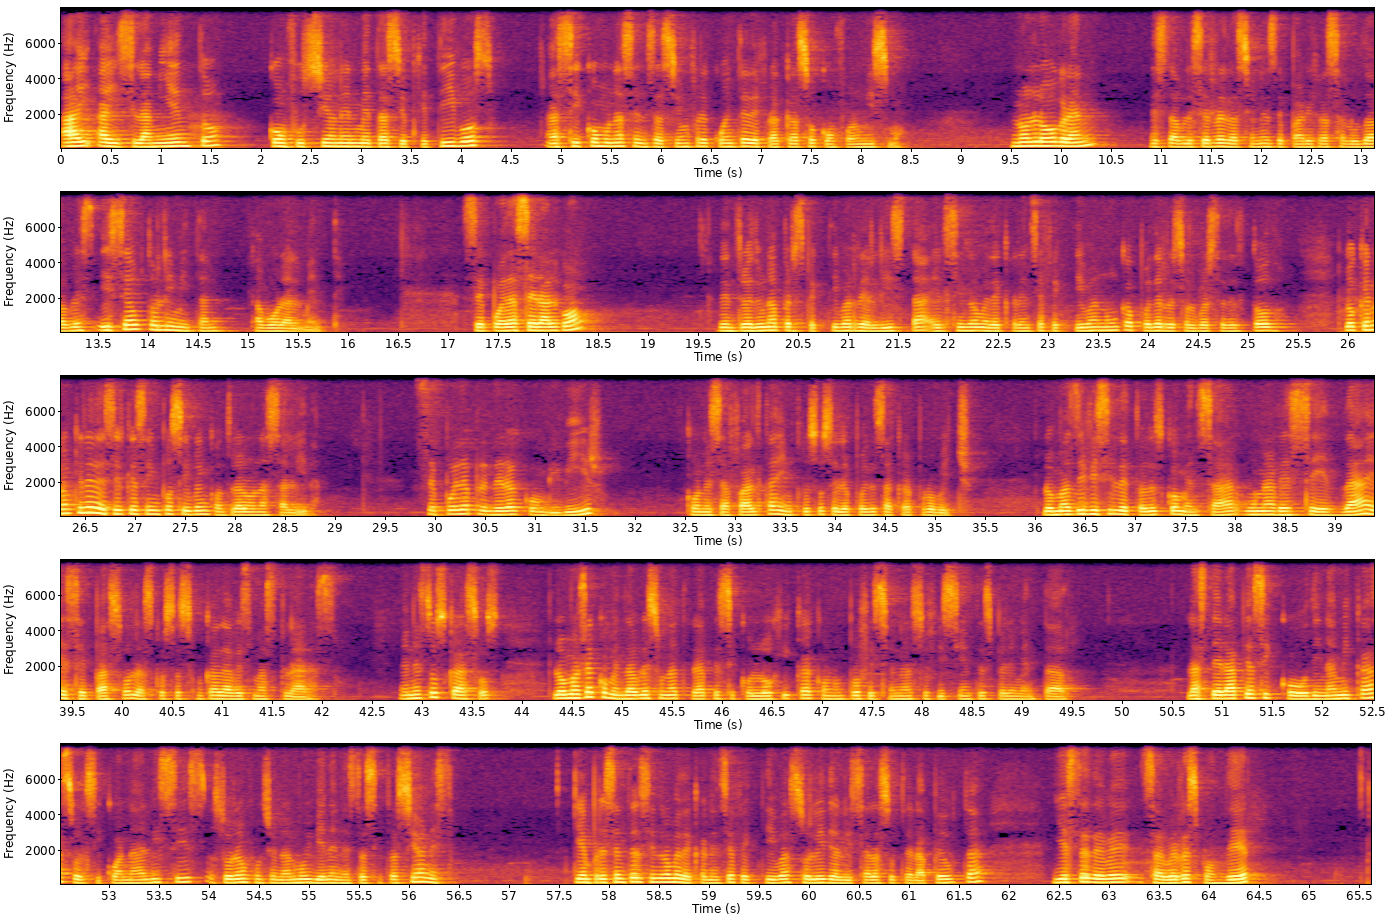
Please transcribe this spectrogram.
hay aislamiento, confusión en metas y objetivos, así como una sensación frecuente de fracaso conformismo. No logran establecer relaciones de pareja saludables y se autolimitan laboralmente. ¿Se puede hacer algo? Dentro de una perspectiva realista, el síndrome de carencia afectiva nunca puede resolverse del todo, lo que no quiere decir que sea imposible encontrar una salida. Se puede aprender a convivir con esa falta e incluso se le puede sacar provecho. Lo más difícil de todo es comenzar. Una vez se da ese paso, las cosas son cada vez más claras. En estos casos, lo más recomendable es una terapia psicológica con un profesional suficiente experimentado. Las terapias psicodinámicas o el psicoanálisis suelen funcionar muy bien en estas situaciones. Quien presenta el síndrome de carencia afectiva suele idealizar a su terapeuta y éste debe saber responder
